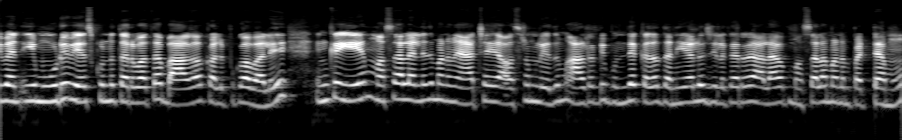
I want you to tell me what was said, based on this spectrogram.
ఇవన్నీ ఈ మూడు వేసుకున్న తర్వాత బాగా కలుపుకోవాలి. ఇంకా ఏం మసాలా అనేది మనం యాడ్ చేయ అవసరం లేదు. ఆల్రెడీ ముందే కదా ధనియాలు జీలకర్ర అలా మసాలా మనం పట్టాము.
